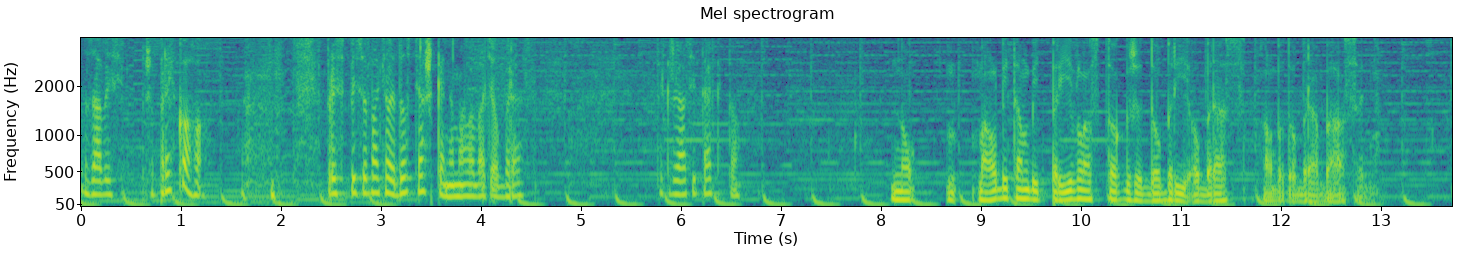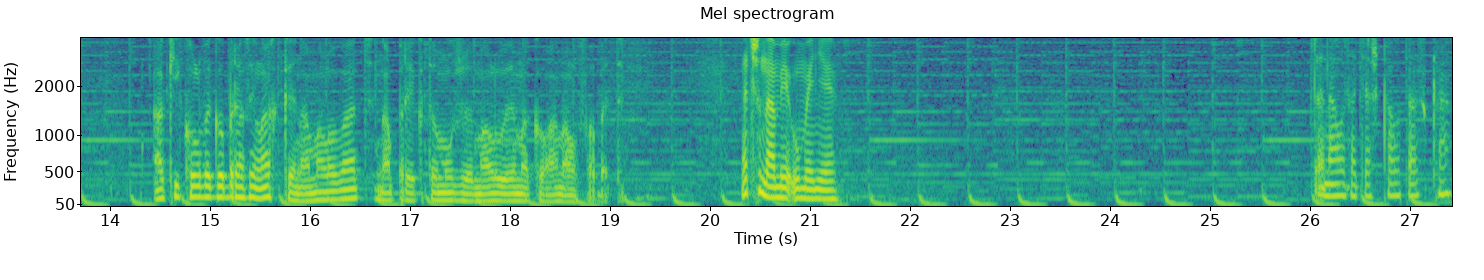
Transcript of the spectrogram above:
Závisí, že pre koho. pre spisovateľa je dosť ťažké namalovať obraz. Takže asi takto. No, mal by tam byť prívlastok, že dobrý obraz alebo dobrá báseň. Akýkoľvek obraz je ľahké namalovať, napriek tomu, že malujem ako analfabet. Na čo nám je umenie? To je naozaj ťažká otázka.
